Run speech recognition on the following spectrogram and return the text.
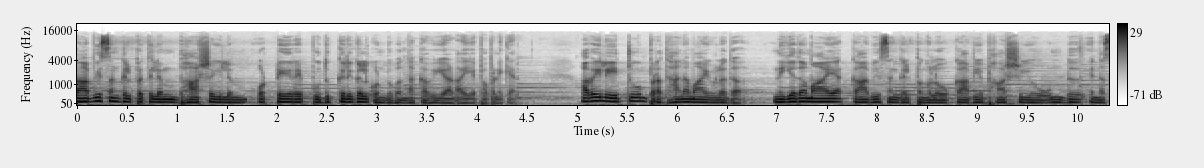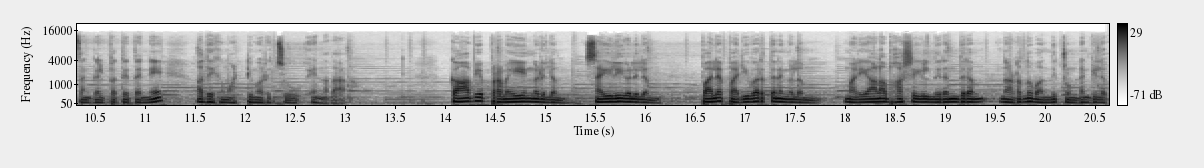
കാവ്യസങ്കല്പത്തിലും ഭാഷയിലും ഒട്ടേറെ പുതുക്കലുകൾ കൊണ്ടുവന്ന കവിയാണ് അയ്യപ്പ പണിക്കർ അവയിൽ ഏറ്റവും പ്രധാനമായുള്ളത് നിയതമായ കാവ്യസങ്കല്പങ്ങളോ കാവ്യഭാഷയോ ഉണ്ട് എന്ന സങ്കല്പത്തെ തന്നെ അദ്ദേഹം അട്ടിമറിച്ചു എന്നതാണ്. കാവ്യപ്രമേയങ്ങളിലും ശൈലികളിലും പല പരിവർത്തനങ്ങളും മലയാള ഭാഷയിൽ നിരന്തരം നടന്നു വന്നിട്ടുണ്ടെങ്കിലും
